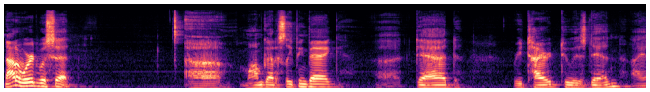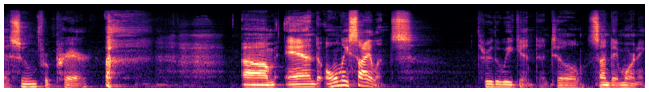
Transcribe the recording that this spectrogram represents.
Not a word was said. Uh, mom got a sleeping bag. Uh, dad retired to his den, I assume for prayer. um, and only silence through the weekend until Sunday morning.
